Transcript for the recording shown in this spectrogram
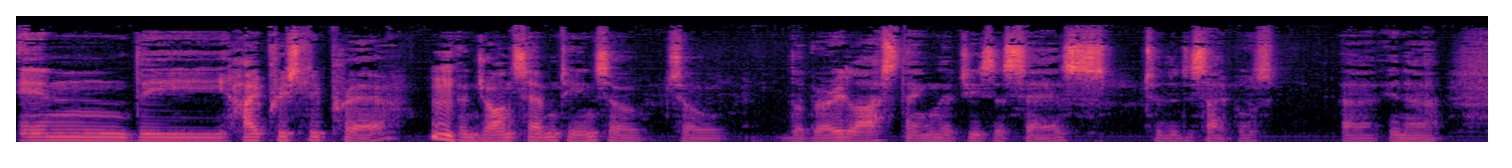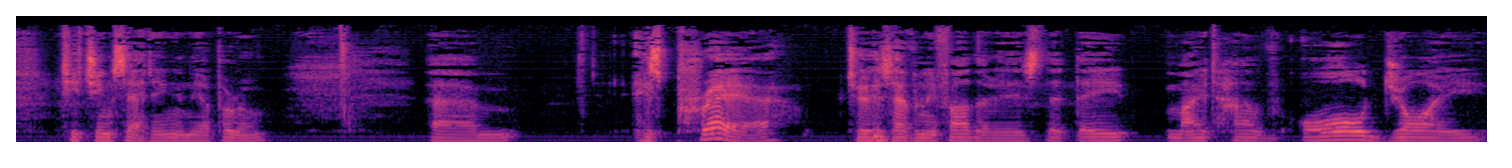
in the high priestly prayer Mm. in John 17, so so the very last thing that Jesus says to the disciples uh, in a teaching setting in the upper room, um, his prayer to his heavenly Father is that they might have all joy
